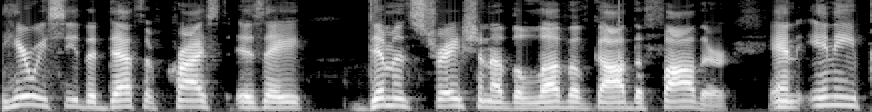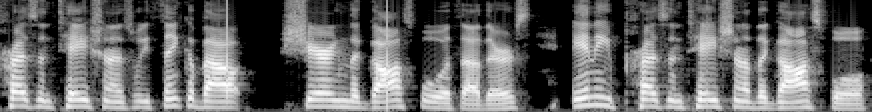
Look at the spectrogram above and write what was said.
Here we see the death of Christ is a demonstration of the love of God the Father. And any presentation, as we think about sharing the gospel with others, any presentation of the gospel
